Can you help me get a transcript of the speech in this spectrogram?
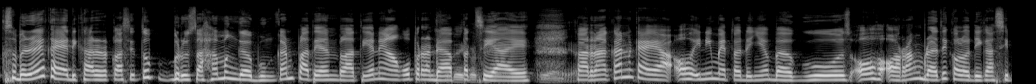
sebenarnya kayak di karir kelas itu berusaha menggabungkan pelatihan-pelatihan yang aku pernah dapet sih Ay. Iya, iya. Karena kan kayak oh ini metodenya bagus. Oh orang berarti kalau dikasih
